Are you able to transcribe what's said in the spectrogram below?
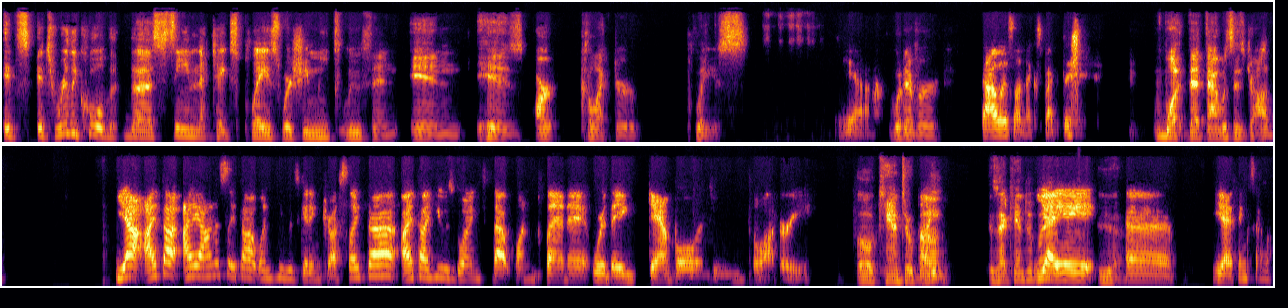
It's it's really cool that the scene that takes place where she meets Luthen in his art collector place, Yeah, whatever. that was unexpected. What that that was his job? Yeah, I thought I honestly thought when he was getting dressed like that, I thought he was going to that one planet where they gamble and do the lottery. Oh, Canto Bight. Um, is that Canto Bight? yeah, yeah, Yeah. yeah. Uh, yeah, I think so.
